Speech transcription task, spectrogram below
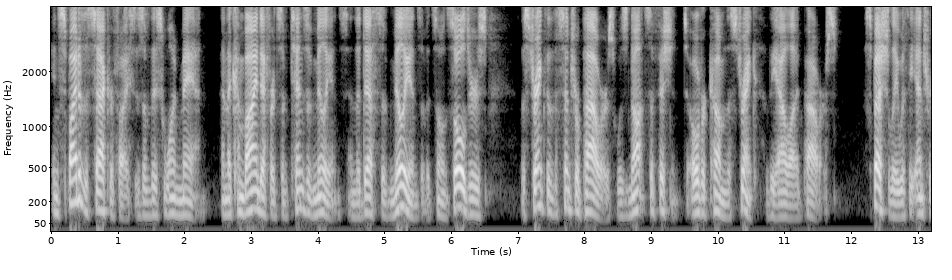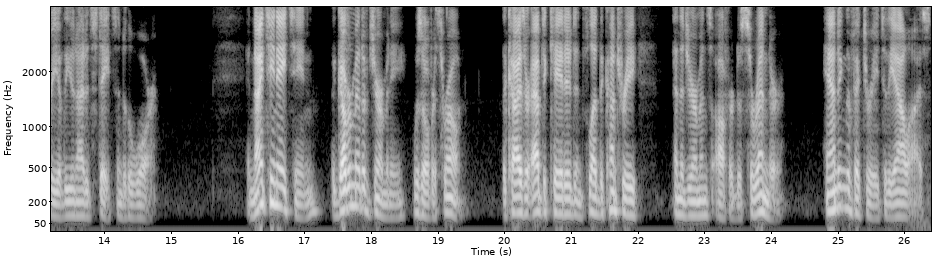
In spite of the sacrifices of this one man, and the combined efforts of tens of millions and the deaths of millions of its own soldiers, the strength of the Central Powers was not sufficient to overcome the strength of the Allied powers, especially with the entry of the United States into the war. In 1918, the government of Germany was overthrown. The Kaiser abdicated and fled the country, and the Germans offered to surrender, handing the victory to the Allies.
